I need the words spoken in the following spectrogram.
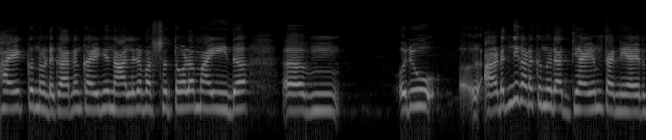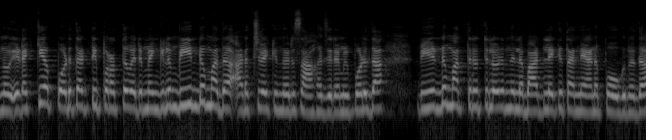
ഭയക്കുന്നുണ്ട്. കാരണം കഴിഞ്ഞ നാലര വർഷത്തോളമായി ഇത് ഒരു അടഞ്ഞു കിടക്കുന്ന ഒരു അധ്യായം തന്നെയായിരുന്നു. ഇടയ്ക്ക് പൊടി തട്ടി പുറത്തു വരുമെങ്കിലും വീണ്ടും അത് അടച്ചു വെക്കുന്ന ഒരു സാഹചര്യം. ഇപ്പോൾ ഇതാ വീണ്ടും അത്തരത്തിലൊരു നിലപാടിലേക്ക് തന്നെയാണ് പോകുന്നത്.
